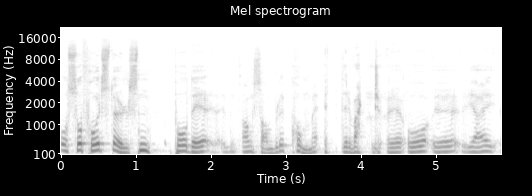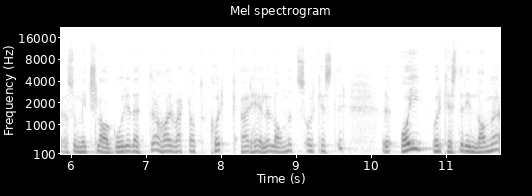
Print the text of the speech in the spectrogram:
og så får størrelsen på det ensemblet komme etter hvert. Eh, og eh, jeg, altså mitt slagord i dette har vært at KORK er hele landets orkester. Eh, Oi, Orkester Innlandet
